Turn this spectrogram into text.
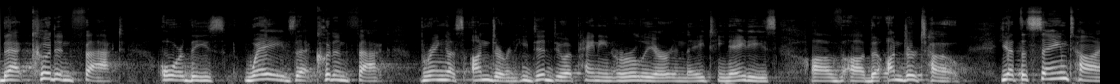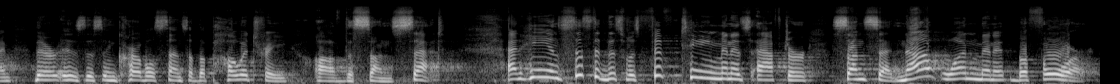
that could in fact, or these waves that could in fact bring us under. And he did do a painting earlier in the 1880s of uh, the undertow. Yet at the same time, there is this incredible sense of the poetry of the sunset. And he insisted this was 15 minutes after sunset, not one minute before.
